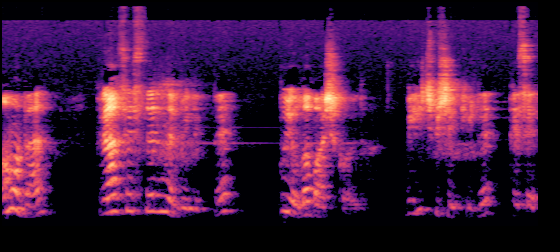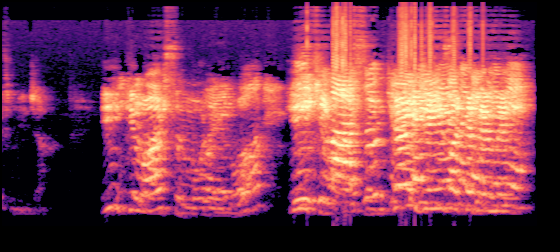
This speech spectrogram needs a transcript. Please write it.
Ama ben prenseslerimle birlikte bu yola baş koydum. Ve hiçbir şekilde pes etmeyeceğim. İyi ki varsın voleybol. İyi ki varsın Köyceğiz Akademi.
